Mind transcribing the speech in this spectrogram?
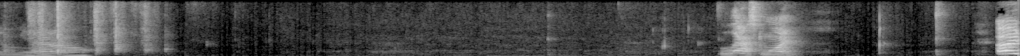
Don't me now. The last one. I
